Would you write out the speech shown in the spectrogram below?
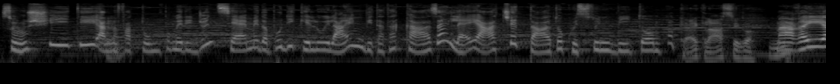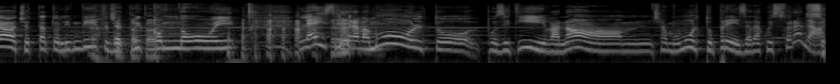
sono usciti, hanno fatto un pomeriggio insieme, dopodiché lui l'ha invitata a casa e lei ha accettato questo invito. Ok, classico. Maria ha accettato l'invito ed è qui con noi. Lei sembrava molto positiva, no? Mm, Diciamo molto presa da questo ragazzo.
